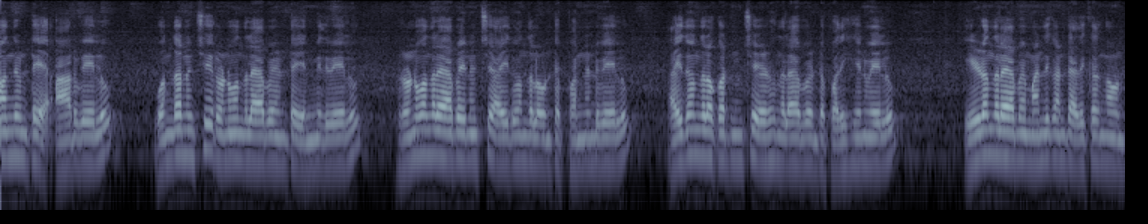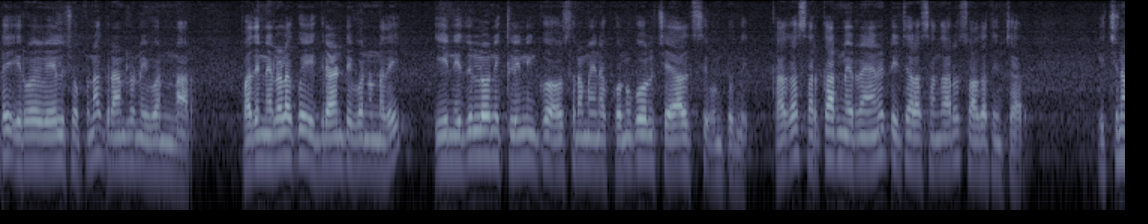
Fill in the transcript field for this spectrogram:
మంది ఉంటే ఆరు వేలు. వంద నుంచి రెండు వందల యాభై ఉంటే ఎనిమిది వేలు రెండు వందల యాభై నుంచి ఐదు వందలు ఉంటే పన్నెండు వేలు ఐదు వందల ఒకటి నుంచి ఏడు వందల యాభై ఉంటే పదిహేను వేలు ఏడు వందల యాభై మంది కంటే అధికంగా ఉంటే ఇరవై వేలు చొప్పున గ్రాంట్లను ఇవ్వనున్నారు. పది నెలలకు ఈ గ్రాంట్ ఇవ్వనున్నది. ఈ నిధుల్లోని క్లీనింగ్కు అవసరమైన కొనుగోలు చేయాల్సి ఉంటుంది. కాగా సర్కార్ నిర్ణయాన్ని టీచర్ల సంఘాలు స్వాగతించారు. ఇచ్చిన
